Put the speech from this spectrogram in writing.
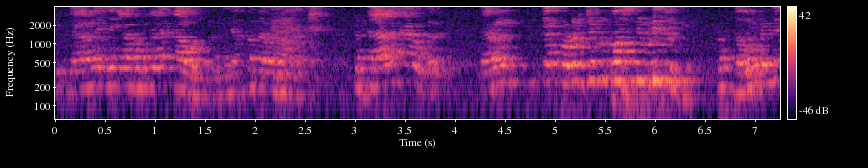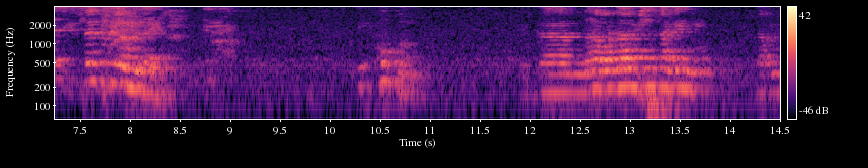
की त्यावेळेला एक लाख रुपयाला का होतं? म्हणजे आता दहा हजार. तर त्यावेळेला काय होतं त्यावेळेला ती- त्या प्रोडक्टची पण कॉस्ट तेवढीच होती. पण गव्हर्नमेंटचे एक्स्ट्रा किती लावली ती खूप होती. एक न आवडणारा विषय सांगेन मी. कारण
